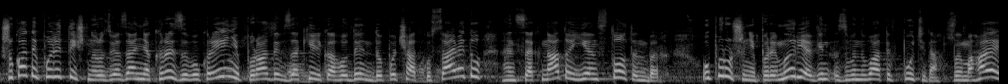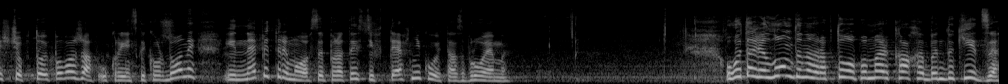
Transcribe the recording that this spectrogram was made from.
Шукати політичне розв'язання кризи в Україні порадив за кілька годин до початку саміту генсек НАТО Єн Столтенберг. У порушенні перемир'я він звинуватив Путіна. Вимагає, щоб той поважав українські кордони і не підтримував сепаратистів технікою та зброями. У готелі Лондона раптово помер Каха Бендукідзе,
